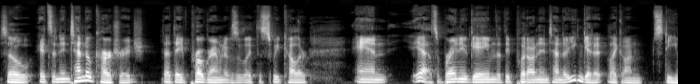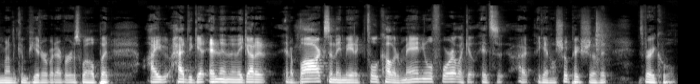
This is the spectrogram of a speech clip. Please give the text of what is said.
So it's a Nintendo cartridge that they've programmed. It was like the sweet color, and yeah, it's a brand new game that they put on Nintendo. You can get it like on Steam on the computer or whatever as well. But I had to get, and then they got it in a box, and they made a full color manual for it. Like it's again, I'll show pictures of it. It's very cool.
